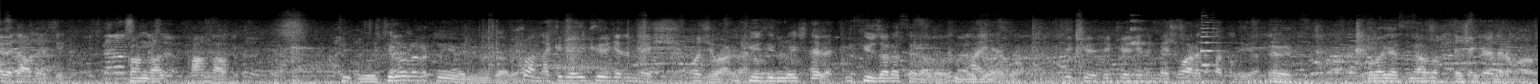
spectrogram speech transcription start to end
Evet abi erkek. Kangal. Kangal. Ki- e, Kilo olarak neye veriyorsunuz abi? Şu anda kilo 225 o civarda. 225 ile Evet. 200 arası herhalde değil mi? O Aynen. civarda. 200 225 o arada satılıyor. Evet. Kolay gelsin abi. Teşekkür ederim abi.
